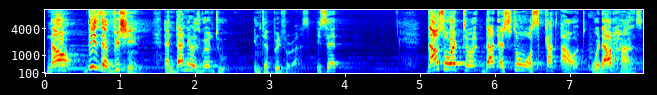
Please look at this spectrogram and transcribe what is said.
Now, this is a vision, and Daniel is going to interpret for us. He said, Thou sawest that a stone was cut out without hands,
